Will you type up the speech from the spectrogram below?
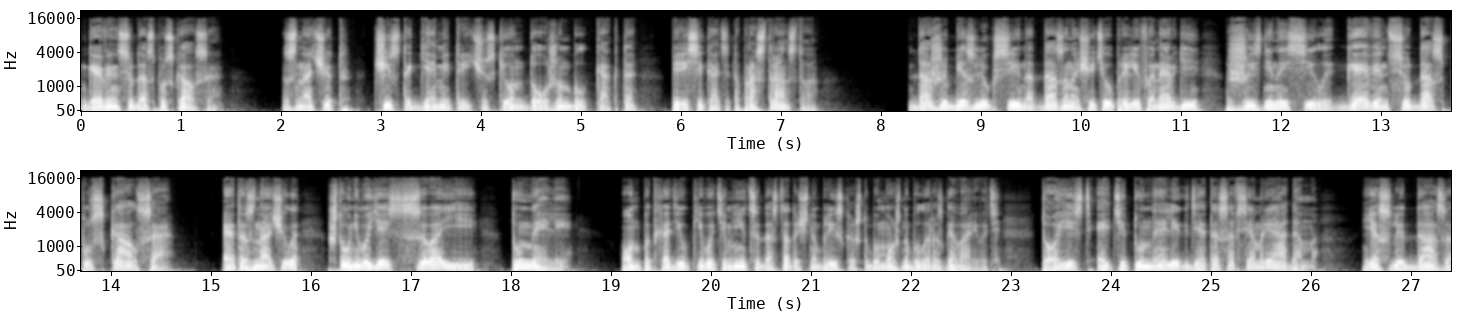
Гевин сюда спускался. Значит, чисто геометрически он должен был как-то пересекать это пространство. Даже без люксина Дазан ощутил прилив энергии, жизненной силы. Гевин сюда спускался. Это значило, что у него есть свои туннели. Он подходил к его темнице достаточно близко, чтобы можно было разговаривать. То есть эти туннели где-то совсем рядом. Если Даза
